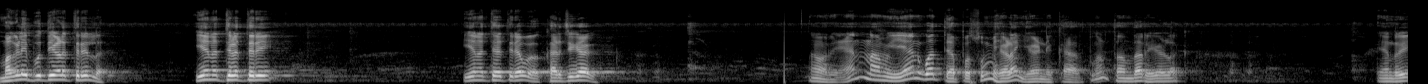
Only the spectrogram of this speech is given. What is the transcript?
ಮಗಳಿಗೆ ಬುದ್ಧಿ ಹೇಳ್ತಿರಿಲ್ಲ ಏನಂತ ಹೇಳ್ತೀರಿ? ಏನಂತ ಹೇಳ್ತೀರಿ ಅವ? ಖರ್ಚಿಗಾಗ. ಅವ್ರು ಏನು ನಮ್ಗೆ ಏನು ಗೊತ್ತಪ್ಪ ಸುಮ್ಮನೆ ಹೇಳಂಗೆ ಹೇಳಿ ಕರ್ತ್ಕೊಂಡು ತಂದಾರ ಹೇಳಕ್ಕೆ ಏನ್ರಿ?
